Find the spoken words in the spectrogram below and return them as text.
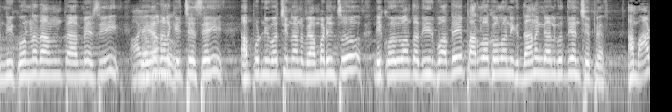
నీకున్నదంతా అమ్మేసి పేదలకు ఇచ్చేసేయి అప్పుడు నీవు వచ్చి నన్ను వెంబడించు. నీ కొదువంతా తీరిపోద్ది. పరలోకంలో నీకు దానం కలుగుద్ది అని చెప్పారు. ఆ మాట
